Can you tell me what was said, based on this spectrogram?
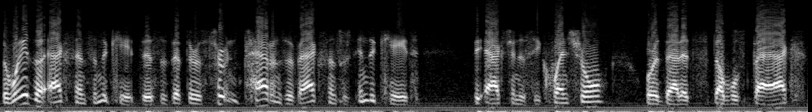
The way the accents indicate this is that there are certain patterns of accents which indicate the action is sequential, or that it doubles back,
